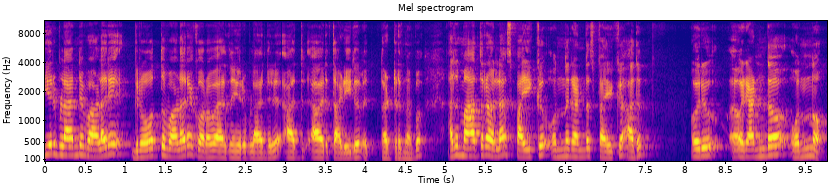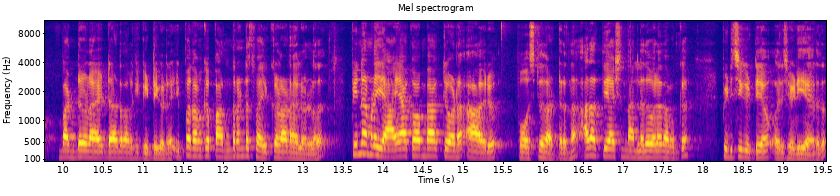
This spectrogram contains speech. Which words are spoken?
ഈ ഒരു പ്ലാന്റ് വളരെ ഗ്രോത്ത് വളരെ കുറവായിരുന്നു ഈ ഒരു പ്ലാന്റിൽ അത് ആ ഒരു തടിയിൽ നട്ടിരുന്നപ്പോൾ. അത് മാത്രമല്ല സ്പൈക്ക് ഒന്ന് രണ്ട് സ്പൈക്ക് അതും ഒരു രണ്ടോ ഒന്നോ ബഡുകളായിട്ടാണ് നമുക്ക് കിട്ടിക്കൊണ്ടിരുന്നത്. ഇപ്പോൾ നമുക്ക് പന്ത്രണ്ട് സ്പൈക്കുകളാണ് അതിലുള്ളത്. പിന്നെ നമ്മൾ യായ കോമ്പാക്റ്റുമാണ് ആ ഒരു പോസ്റ്റ് നട്ടിരുന്നത്. അത് അത്യാവശ്യം നല്ലതുപോലെ നമുക്ക് പിടിച്ച് കിട്ടിയ ഒരു ചെടിയായിരുന്നു.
